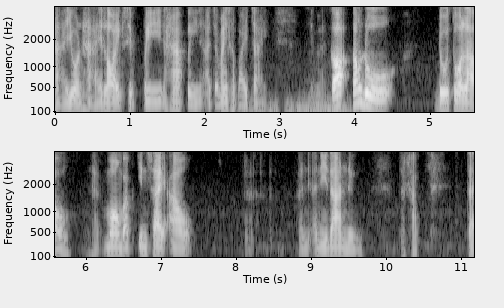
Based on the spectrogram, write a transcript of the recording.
หายโยนหายรออีกสิบปีห้าปีเนี่ยอาจจะไม่สบายใจใช่ไหมก็ต้องดูดูตัวเรานะฮะมองแบบ inside out อ่าอันอันนี้ด้านหนึ่งนะครับ แต่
